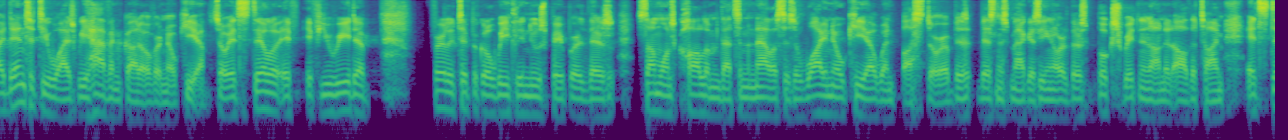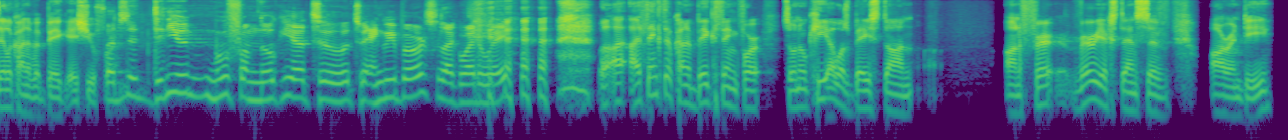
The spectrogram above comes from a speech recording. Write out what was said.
identity wise, we haven't got over Nokia. So it's still, if, if you read a fairly typical weekly newspaper, there's someone's column that's an analysis of why Nokia went bust or a business magazine, or there's books written on it all the time. It's still kind of a big issue for but us. Did you move from Nokia to, to Angry Birds like right away? well, I, I, think the kind of big thing for, so Nokia was based on, on fair, very extensive R&D,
